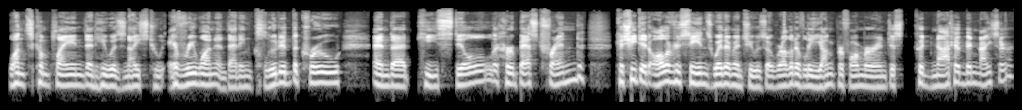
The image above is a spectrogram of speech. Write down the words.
once complained. And he was nice to everyone. And that included the crew and that he's still her best friend because she did all of her scenes with him and she was a relatively young performer and just could not have been nicer.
